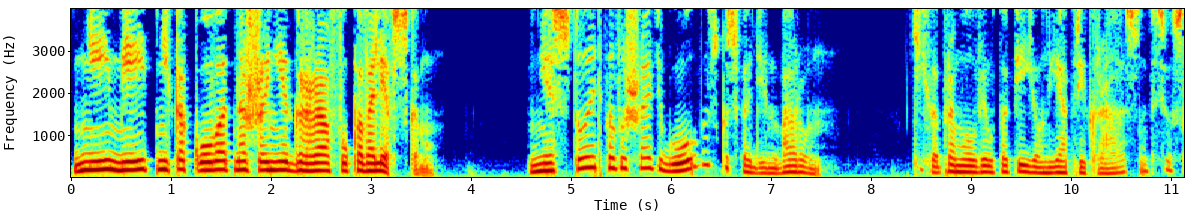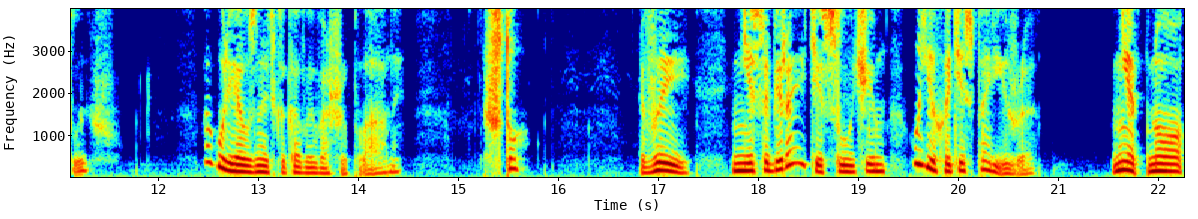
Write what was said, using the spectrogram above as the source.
не имеет никакого отношения к графу Ковалевскому. Не стоит повышать голос, господин барон. Тихо промолвил Папион. Я прекрасно все слышу. Могу ли я узнать, каковы ваши планы? Что? Вы не собираетесь случаем уехать из Парижа? Нет, но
